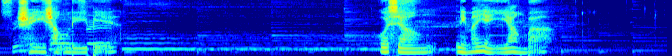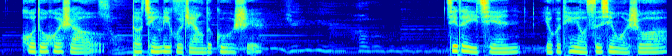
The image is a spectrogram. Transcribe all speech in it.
是一场离别。我想你们也一样吧，或多或少都经历过这样的故事。记得以前有个听友私信我说：“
